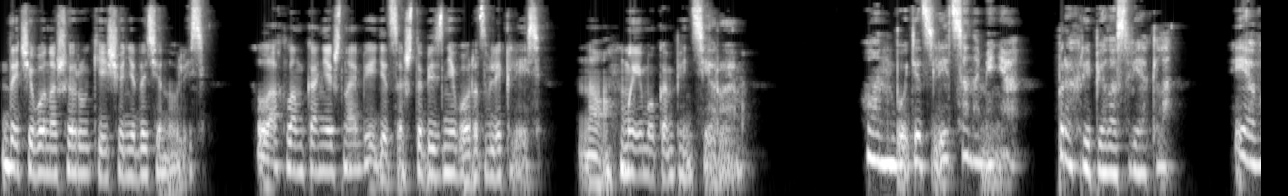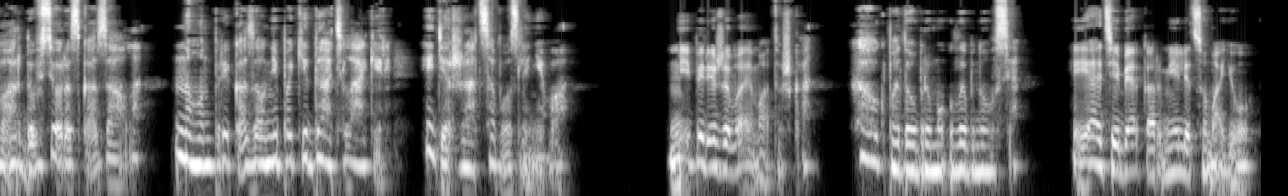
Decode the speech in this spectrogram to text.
до чего наши руки еще не дотянулись. Лахлан, конечно, обидится, что без него развлеклись, но мы ему компенсируем». «Он будет злиться на меня», – прохрипела Светла. «Я Варду все рассказала, но он приказал не покидать лагерь и держаться возле него». «Не переживай, матушка». Хаук по-доброму улыбнулся. «Я тебя, кормилицу мою,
